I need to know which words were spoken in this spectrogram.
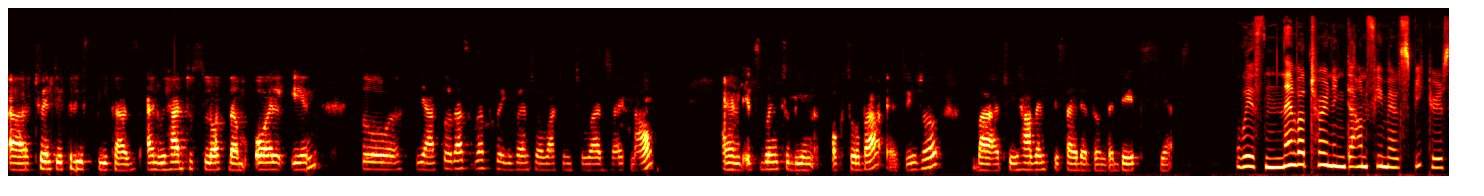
uh, 23 speakers, and we had to slot them all in. So yeah, so that's that's the event we're working towards right now, and it's going to be in October as usual but we haven't decided on the dates yet. With never turning down female speakers,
